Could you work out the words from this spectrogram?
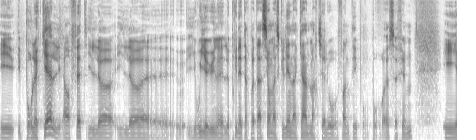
et, pour lequel, en fait, il a, il a euh, oui, il a eu le, prix d'interprétation masculine à Cannes, Marcello Fonte, pour, pour ce film. Et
